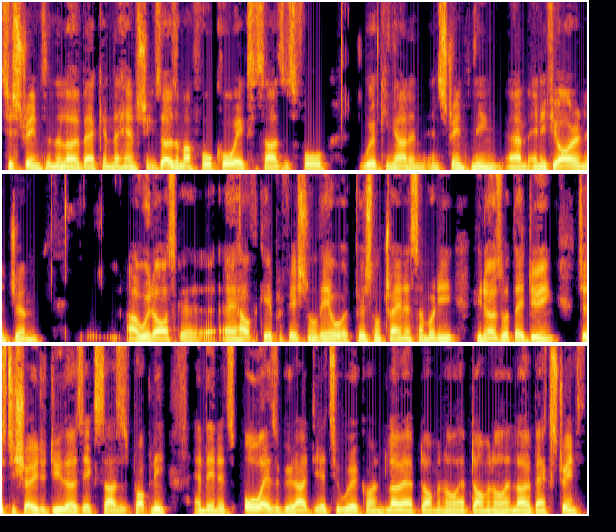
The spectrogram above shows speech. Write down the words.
to strengthen the lower back and the hamstrings. Those are my four core exercises for working out and, and strengthening. Um, and if you are in a gym, I would ask a, a healthcare professional there or a personal trainer, somebody who knows what they're doing, just to show you to do those exercises properly. And then it's always a good idea to work on lower abdominal, abdominal and lower back strength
